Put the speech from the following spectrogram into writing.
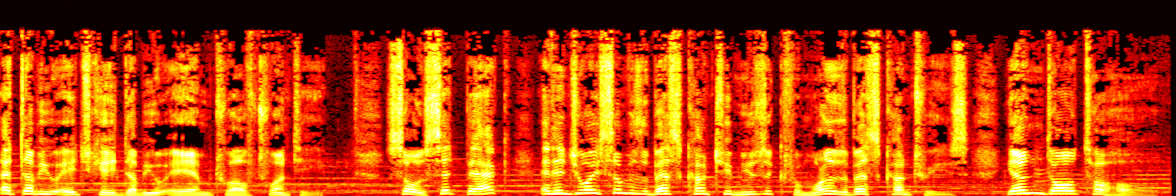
at WHKW AM 1220. So sit back and enjoy some of the best country music from one of the best countries, Jen do Toho.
